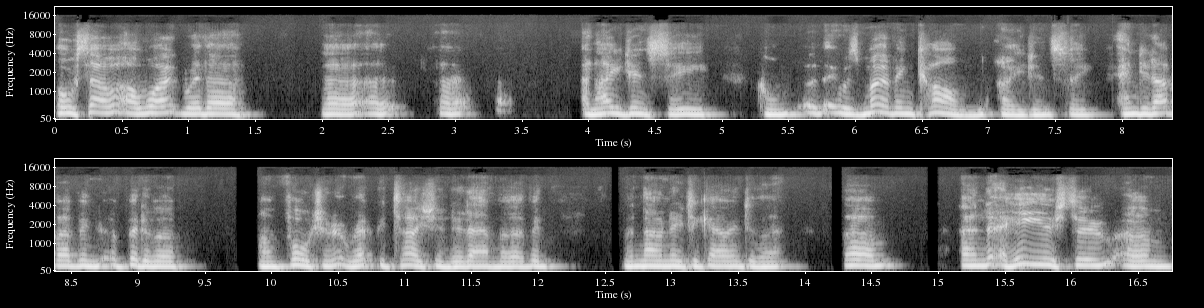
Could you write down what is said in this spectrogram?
Also, I worked with a, a, a an agency called it was Mervyn Conn agency. Ended up having a bit of a unfortunate reputation, did our Mervyn, but no need to go into that. Um, and he used to um,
